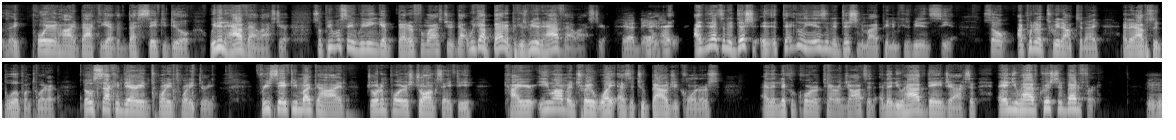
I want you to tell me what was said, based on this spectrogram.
like Poyer and Hyde back together, the best safety duo. We didn't have that last year. So people saying we didn't get better from last year, that we got better because we didn't have that last year. Yeah, Dave. I, I, think that's an addition. It, it, technically is an addition, in my opinion, because we didn't see it. So I put a tweet out today, and it absolutely blew up on Twitter. Those secondary in 2023. Free safety Micah Hyde, Jordan Poyer strong safety, Kaiir Elam and Tre White as the two boundary corners and then nickel corner Taron Johnson, and then you have Dane Jackson, and you have Christian Benford. Mm-hmm.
